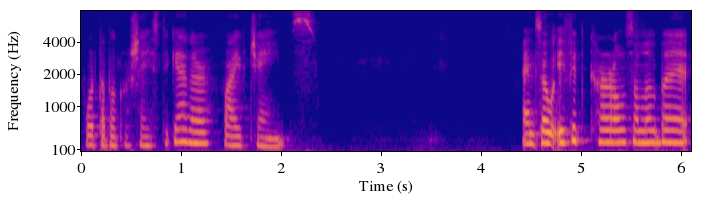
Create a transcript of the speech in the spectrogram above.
four double crochets together five chains. And so if it curls a little bit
